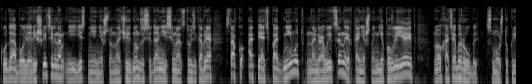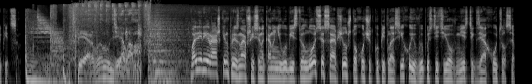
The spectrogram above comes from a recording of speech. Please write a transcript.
куда более решительно, и есть мнение, что на очередном заседании 17 декабря ставку опять поднимут. На мировые цены это, конечно, не повлияет, но хотя бы рубль сможет укрепиться. Первым делом. Валерий Рашкин, признавшийся накануне в убийстве лося, сообщил, что хочет купить лосиху и выпустить ее в месте, где охотился.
